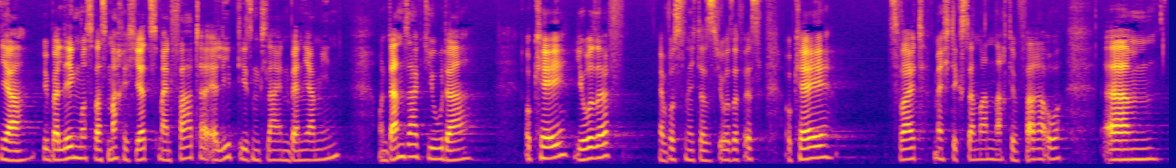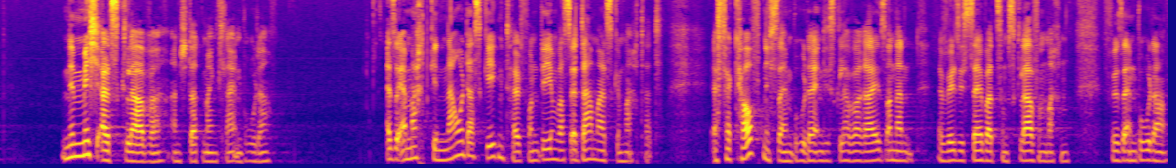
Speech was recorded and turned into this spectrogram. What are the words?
ja, überlegen muss, was mache ich jetzt? Mein Vater, er liebt diesen kleinen Benjamin. Und dann sagt Judah, okay, Josef, er wusste nicht, dass es Josef ist, okay, zweitmächtigster Mann nach dem Pharao, ähm, nimm mich als Sklave anstatt meinen kleinen Bruder. Also er macht genau das Gegenteil von dem, was er damals gemacht hat. Er verkauft nicht seinen Bruder in die Sklaverei, sondern er will sich selber zum Sklaven machen für seinen Bruder.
